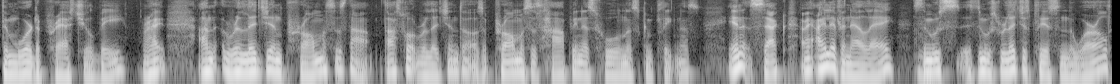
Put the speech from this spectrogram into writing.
the more depressed you'll be, right? And religion promises that. That's what religion does. It promises happiness, wholeness, completeness. In its sect, I mean, I live in LA. It's the hmm. most, it's the most religious place in the world.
